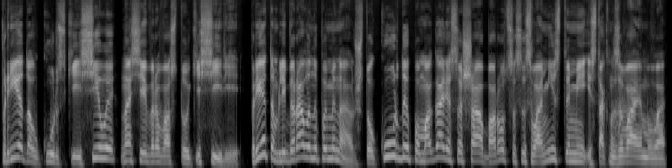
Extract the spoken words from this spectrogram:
предал курдские силы на северо-востоке Сирии. При этом либералы напоминают, что курды помогали США бороться с исламистами из так называемого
